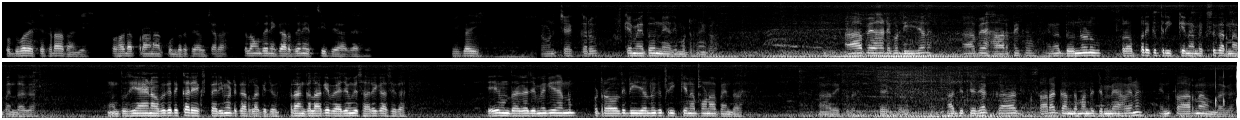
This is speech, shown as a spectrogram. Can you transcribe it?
ਉਸ ਤੋਂ ਬਾਅਦ ਇੱਥੇ ਖੜਾ ਦਾਂਗੇ। ਉਹ ਸਾਡਾ ਪੁਰਾਣਾ ਕੂਲਰ ਪਿਆ ਵਿਚਾਰਾ, ਚਲਾਉਂਦੇ ਨਹੀਂ, ਕਰਦੇ ਨੇ ਇੱਥੇ ਹੀ ਪਿਆ ਗਾ ਇਹ। ਠੀਕ ਆ ਜੀ? ਹੁਣ ਚੈੱਕ ਕਰੋ, ਕਿਵੇਂ ਧੋਨੇ ਅਸੀਂ ਮੋਟਰਸਾਈਕਲ। ਆ ਪਿਆ ਸਾਡੇ ਕੋਲ ਡੀਜ਼ਲ। ਆ ਪਿਆ ਹਾਰਪਿਕ। ਇਹਨਾਂ ਦੋਨਾਂ ਨੂੰ ਪ੍ਰੋਪਰ ਇੱਕ ਤਰੀਕੇ ਨਾਲ ਮਿਕਸ ਕਰਨਾ ਪੈਂਦਾਗਾ। ਹੁਣ ਤੁਸੀਂ ਐਂ ਨਾ ਹੋਵੇ ਕਿਤੇ ਘਰੇ ਐਕਸਪੈਰੀਮੈਂਟ ਕਰ ਲੱਗ ਜਾਓ। ਰੰਗ ਲਾ ਕੇ ਬਹਿ ਜਾਓਗੇ ਸਾਰੇ ਕਾਸੇ ਦਾ। ਇਹ ਹੁੰਦਾਗਾ ਜਿਵੇਂ ਕਿ ਸਾਨੂੰ ਪੈਟਰੋਲ ਤੇ ਡੀਜ਼ਲ ਨੂੰ ਇੱਕ ਤਰੀਕੇ ਨਾਲ ਪਾਉਣਾ ਪੈਂਦਾ। ਆਹ ਦੇਖ ਲਓ ਚੈੱਕ ਕਰੋ। ਆ ਜਿੱਥੇ ਦਾ ਸਾਰਾ ਗੰਦਮੰਦ ਜੰਮਿਆ ਹੋਇਆ ਨਾ, ਇਹਨੂੰ ਤਾਰਨਾ ਹੁੰਦਾਗਾ।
